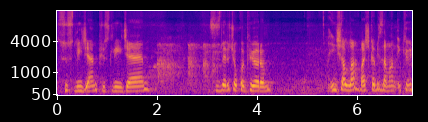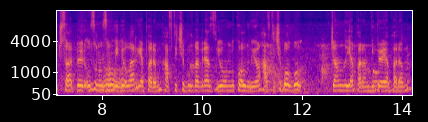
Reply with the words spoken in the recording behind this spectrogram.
Süsleyeceğim, püsleyeceğim. Sizleri çok öpüyorum. İnşallah başka bir zaman 2-3 saat böyle uzun uzun Yo. videolar yaparım. Hafta içi burada biraz yoğunluk olmuyor. Hafta içi bol bol canlı yaparım, video yaparım.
